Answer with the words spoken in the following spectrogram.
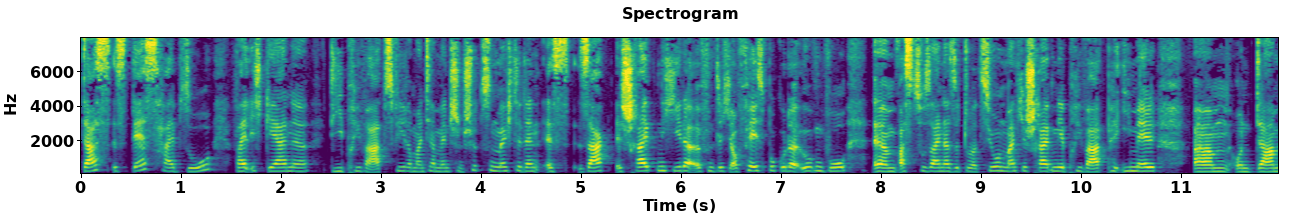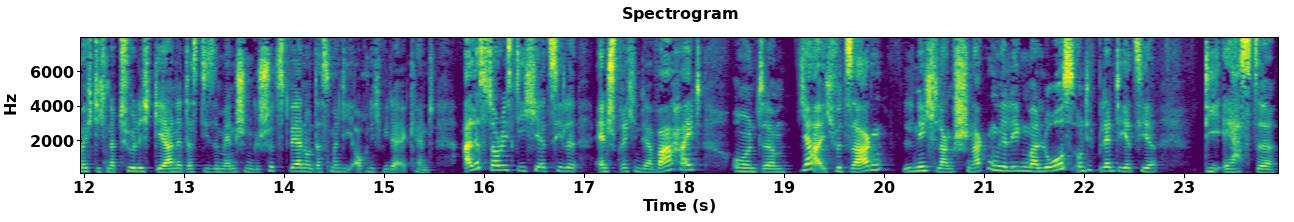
Das ist deshalb so, weil ich gerne die Privatsphäre mancher Menschen schützen möchte, denn es sagt, es schreibt nicht jeder öffentlich auf Facebook oder irgendwo ähm, was zu seiner Situation. Manche schreiben mir privat per E-Mail ähm, und da möchte ich natürlich gerne, dass diese Menschen geschützt werden und dass man die auch nicht wiedererkennt. Alle Stories, die ich hier erzähle, entsprechen der Wahrheit und ähm, ja, ich würde sagen, nicht lang schnacken, wir legen legen mal los und ich blende jetzt hier die erste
